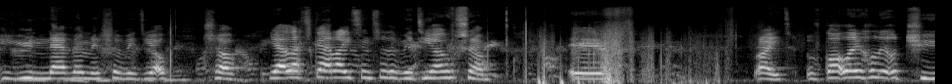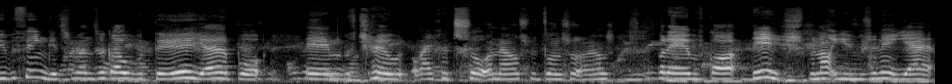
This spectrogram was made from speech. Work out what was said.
you never miss a video. So, yeah, let's get right into the video. So, um, Right, we've got like a little tube thing, it's meant to go over there, yeah, but um, we've chose, like it's something else, we've done something else. But uh, we've got this, we're not using it yet.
